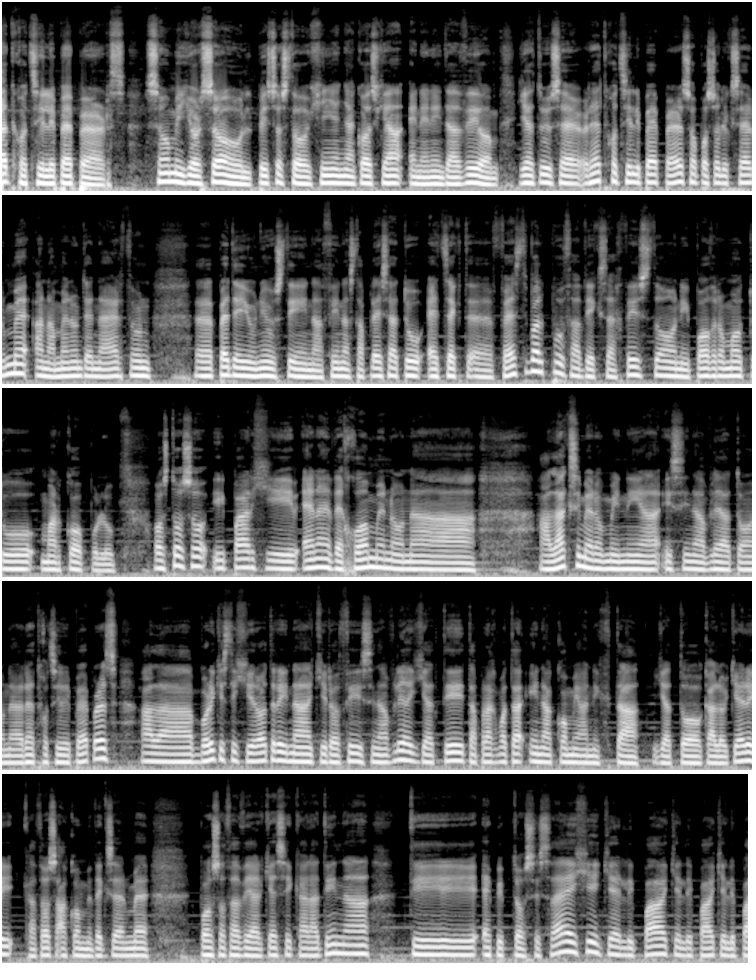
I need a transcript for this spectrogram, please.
Red Hot Chili Peppers, Show Me Your Soul, πίσω στο 1992. Για τους ε, Red Hot Chili Peppers, όπως όλοι ξέρουμε, αναμένονται να έρθουν 5 ε, Ιουνίου στην Αθήνα στα πλαίσια του Eject ε, Festival που θα διεξαχθεί στον υπόδρομο του Μαρκόπουλου. Ωστόσο υπάρχει ένα ενδεχόμενο να αλλάξει ημερομηνία η συναυλία των Red Hot Chili Peppers, αλλά μπορεί και στη χειρότερη να ακυρωθεί η συναυλία γιατί τα πράγματα είναι ακόμη ανοιχτά για το καλοκαίρι, καθώς ακόμη δεν ξέρουμε πόσο θα διαρκέσει η καραντίνα, τι επιπτώσεις θα έχει κλπ. κλπ, κλπ.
